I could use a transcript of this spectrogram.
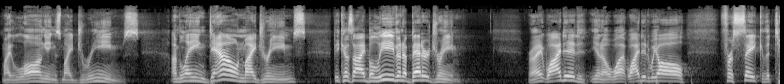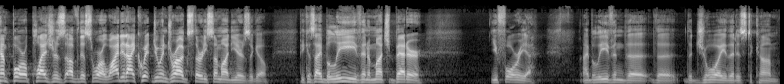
my longings, my dreams. I'm laying down my dreams because I believe in a better dream. Right? Why did, you know, why, why did we all forsake the temporal pleasures of this world? Why did I quit doing drugs 30 some odd years ago? Because I believe in a much better euphoria. I believe in the, the, the joy that is to come.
